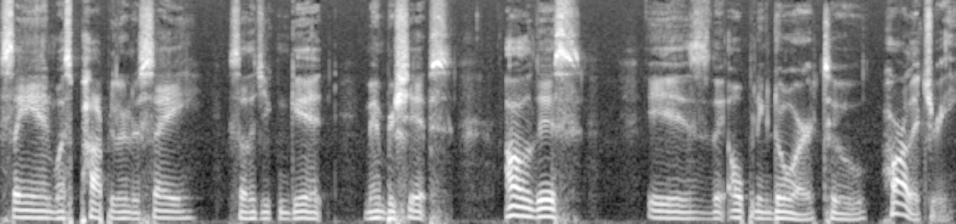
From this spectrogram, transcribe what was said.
saying what's popular to say so that you can get memberships. All of this is the opening door to harlotry.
